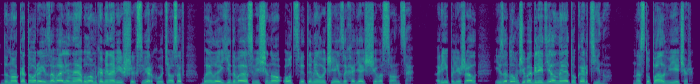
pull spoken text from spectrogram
дно которой, заваленное обломками нависших сверху утесов, было едва освещено отцветами лучей заходящего солнца. Рип лежал и задумчиво глядел на эту картину. Наступал вечер.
